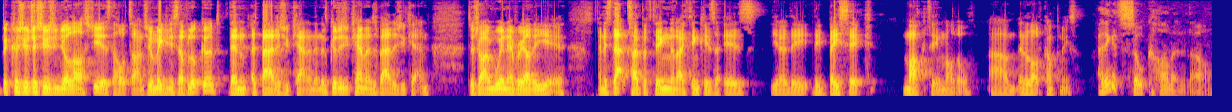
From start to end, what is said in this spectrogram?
because you're just using your last years the whole time. So you're making yourself look good, then as bad as you can, and then as good as you can, and as bad as you can, to try and win every other year. And it's that type of thing that I think is is you know the the basic marketing model um, in a lot of companies. I think it's so common though.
